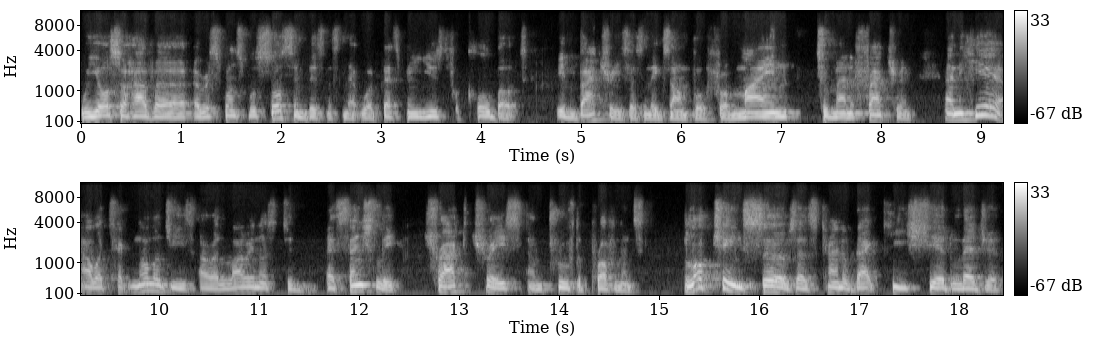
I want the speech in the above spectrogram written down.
We also have a, a responsible sourcing business network that's being used for cobalt in batteries, as an example, from mine to manufacturing. And here, our technologies are allowing us to essentially track, trace, and prove the provenance. Blockchain serves as kind of that key shared ledger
